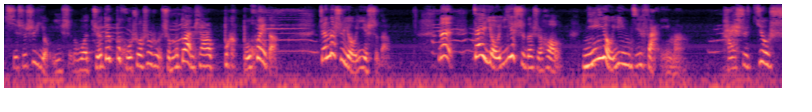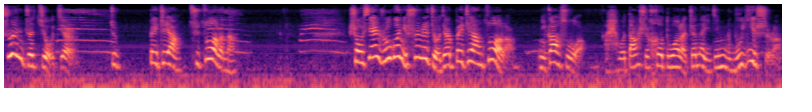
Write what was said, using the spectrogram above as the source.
其实是有意识的。我绝对不胡说，说出什么断片儿，不可不会的，真的是有意识的。那在有意识的时候，你有应激反应吗？还是就顺着酒劲儿就被这样去做了呢？首先，如果你顺着酒劲儿被这样做了，你告诉我，哎，我当时喝多了，真的已经无意识了。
